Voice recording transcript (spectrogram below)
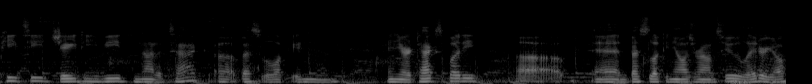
PT JDV did not attack. Uh, best of luck in in your attacks, buddy. Uh, and best of luck in y'all's round two. Later, y'all.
